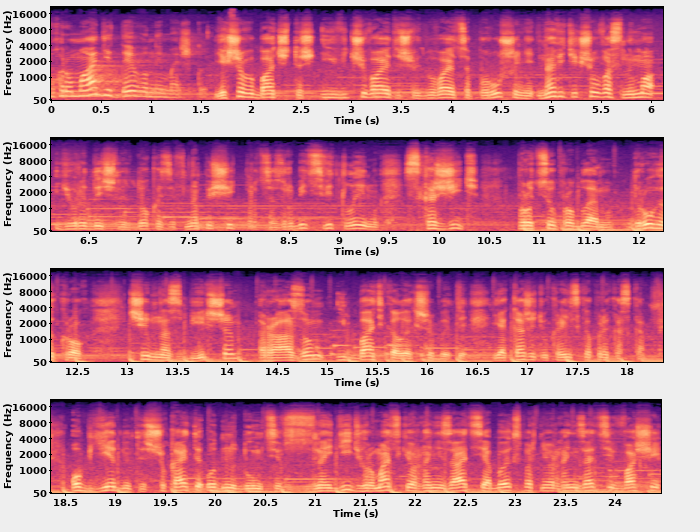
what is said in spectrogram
в громаді, де вони мешкають. Якщо ви бачите і відчуваєте, що відбувається порушення, навіть якщо у вас нема юридичних доказів, напишіть про це, зробіть світлину, скажіть про цю проблему. Другий крок: чим нас більше, разом і батька легше бити, як кажуть українська приказка. Об'єднуйтесь, шукайте однодумців, знайдіть громадські організації або експертні організації в вашій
